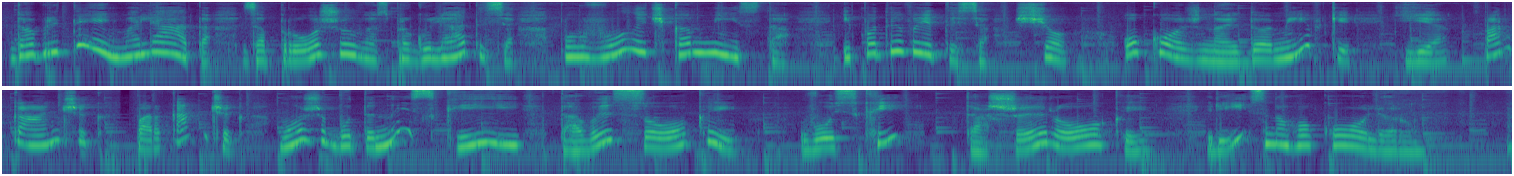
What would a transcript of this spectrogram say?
Добрий день, малята! Запрошую вас прогулятися по вуличкам міста і подивитися, що у кожної домівки є парканчик. Парканчик може бути низький та високий, вузький та широкий, різного кольору.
